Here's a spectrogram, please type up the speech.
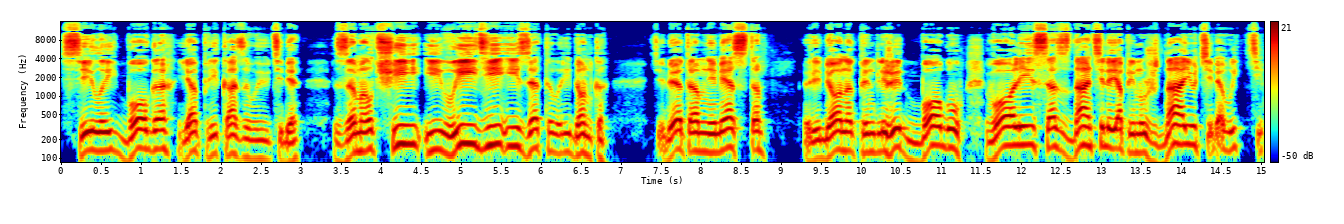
«Силой Бога я приказываю тебе, Замолчи и выйди из этого ребенка. Тебе там не место. Ребенок принадлежит Богу, волей Создателя я принуждаю тебя выйти.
